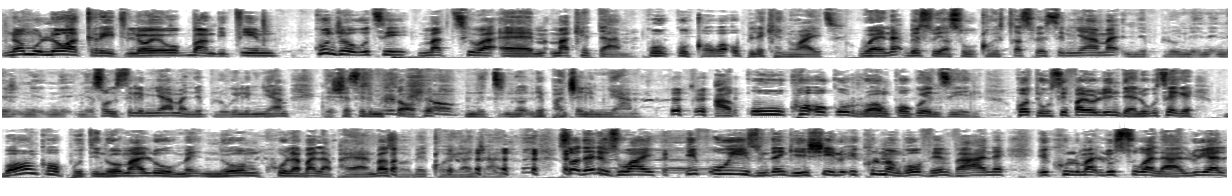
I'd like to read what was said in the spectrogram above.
noma lower grade loyo wokubamba itheme kunje ukuthi makuthiwa eh macadam kuqhokwa ublack and white. Wena bese uyasuqhoka isicathulo esimnyama neblue nesokisi lemnyama nebhlue lemnyama neshirt elimhlophe ne- nebhantshi elimnyama. Akukho okuronke okwenzile kodwa usifalo lindele ukuthi ke bonke obhuti nomalume nomkhulu abalapha yani bazobe beqhoke kanjalo so that is why if uyizwa into engiyishilo ikhuluma ngovemvane ikhuluma lusuka la luya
